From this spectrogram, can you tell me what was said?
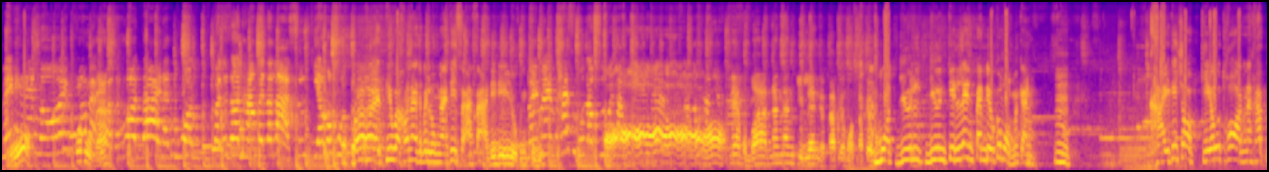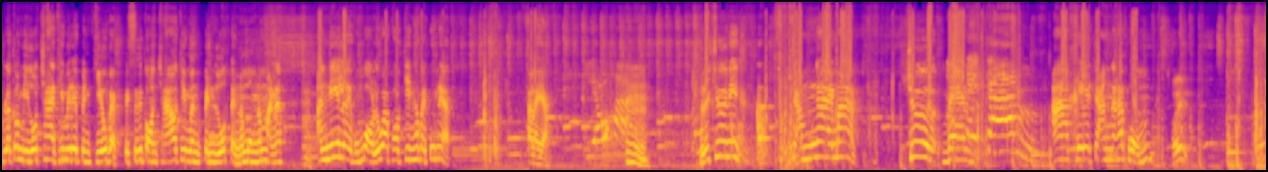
ไม่แพงเลยเพราะว่าแบบกว่าจะทอดได้นะทุกคน กว่าจะเดินทางไปตลาดซื้อเกี๊ยวมาขูดเฮ้ยเฮ้ยพี่ว่าเขาน่าจะเป็นโรงงานที่สะอาดสะอาดดีๆอยู่จไม่ริง ไม่ถ้าสมมติเราซื้อๆอ๋อมาอ๋อทำเออ๋องอ๋ออ๋ออ๋อเนี่ยผมว่านั่งนั่งกินเล่นเดี๋ยวแป๊บเดียวหมดแป๊บเดียวหมดหมดยืนยืนกินเล่นแป๊บเดียวก็หมดเหมือนกัน อืมใครที่ชอบเกี๊ยวทอดนะครับ แล้วก็มีรสชาติที่ไม่ได้เป็นเกี๊ยวแบบไปซื้อตอนเช้าที่มันเป็นรสแต่น้ำมงน้ำมันนะอันนี้เลยผมบอกเลยว่าพอกินเข้าไปปุ๊บเนี่ย อะไรอะ เกี๊ยวค่ะอืม และชื่อนี่จำง่ายมาก ชื่อแบรนเมด์จัง อาเคจังนะครับผม เฮ้ย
